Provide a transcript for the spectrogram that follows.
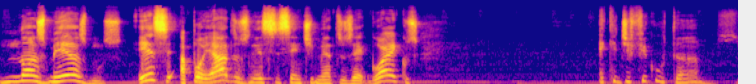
nós mesmos, esse, apoiados nesses sentimentos egóicos, é que dificultamos.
